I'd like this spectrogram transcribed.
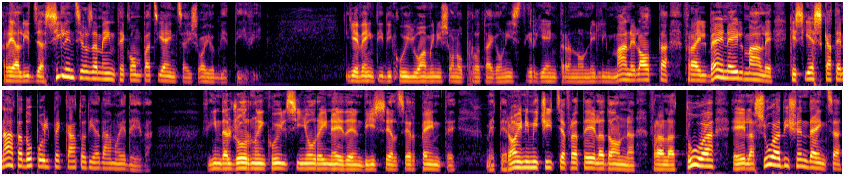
realizza silenziosamente e con pazienza i suoi obiettivi. Gli eventi di cui gli uomini sono protagonisti rientrano nell'immane lotta fra il bene e il male che si è scatenata dopo il peccato di Adamo ed Eva. Fin dal giorno in cui il Signore in Eden disse al serpente metterò inimicizia fra te e la donna, fra la tua e la sua discendenza,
